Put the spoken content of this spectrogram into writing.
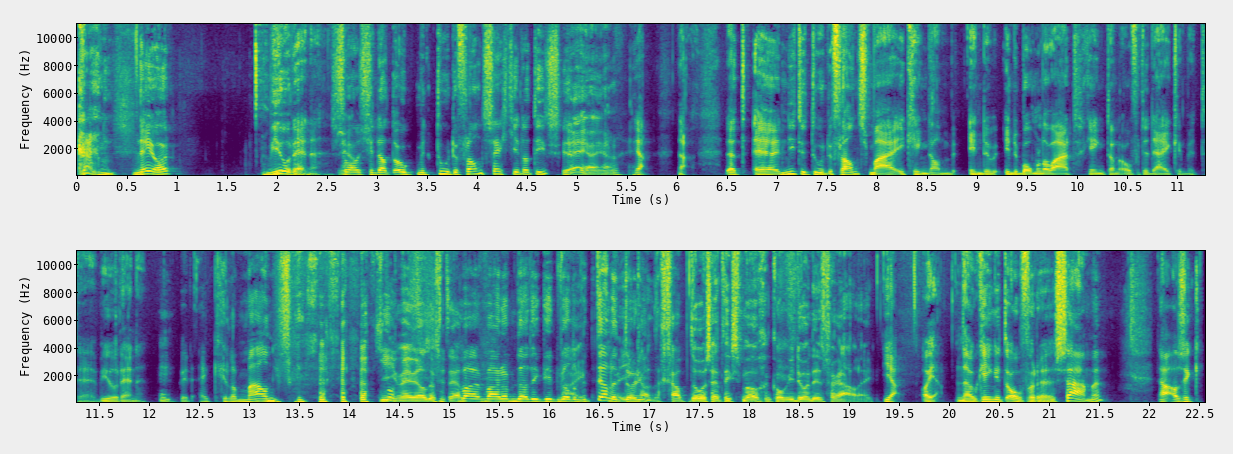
nee hoor. Wielrennen. Zoals je dat ook met Tour de France, zeg je dat iets? Ja, ja, ja. ja. Nou, dat, uh, niet de Tour de France, maar ik ging dan in de, in de Bommelerwaard ging ik dan over de dijken met uh, wielrennen. Hm. Ik weet eigenlijk helemaal niet wat je hiermee wilde vertellen. Maar, waarom dat ik dit wilde vertellen, Tony. Kan, grap doorzettingsmogen kom je door dit verhaal heen. Ja, oh ja. Nou ging het over uh, samen. Nou, als ik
